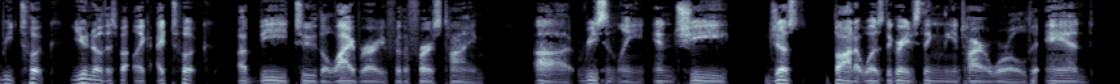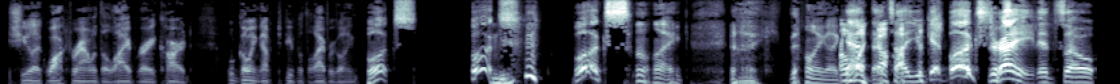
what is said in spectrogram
we took you know this, but like I took a B to the library for the first time uh, recently, and she just thought it was the greatest thing in the entire world, and she like walked around with the library card, going up to people at the library, going books, books. Books, like, like, going like Oh yeah, that's how you get books, right? And so,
